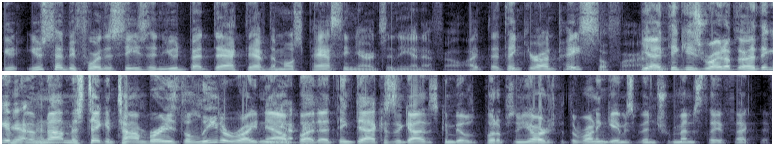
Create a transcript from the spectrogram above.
You, you said before the season you'd bet Dak to have the most passing yards in the NFL. I, I think you're on pace so far. Yeah, I, I think he's right up there. I think if yeah. I'm not mistaken, Tom Brady's the leader right now, yeah. but I think Dak is a guy that's going to be able to put up some yards. But the running game has been tremendously effective.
